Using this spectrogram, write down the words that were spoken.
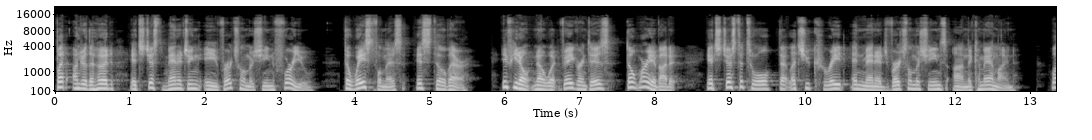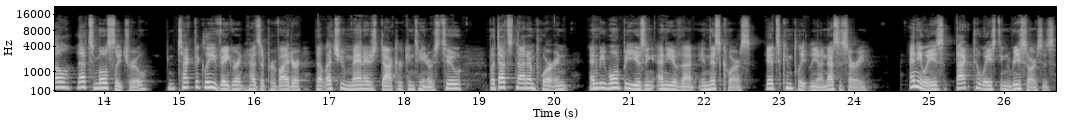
But under the hood, it's just managing a virtual machine for you. The wastefulness is still there. If you don't know what Vagrant is, don't worry about it. It's just a tool that lets you create and manage virtual machines on the command line. Well, that's mostly true. Technically, Vagrant has a provider that lets you manage Docker containers too, but that's not important, and we won't be using any of that in this course. It's completely unnecessary. Anyways, back to wasting resources.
